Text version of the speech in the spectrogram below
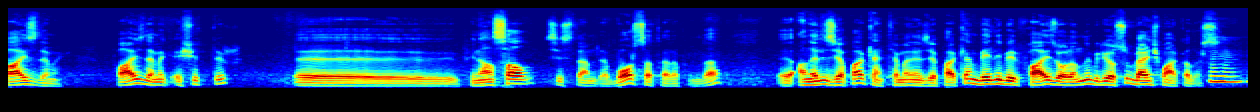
faiz demek. Faiz demek eşittir eee, finansal sistemde, borsa tarafında e, analiz yaparken, temel analiz yaparken belli bir faiz oranını biliyorsun benchmark alırsın.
